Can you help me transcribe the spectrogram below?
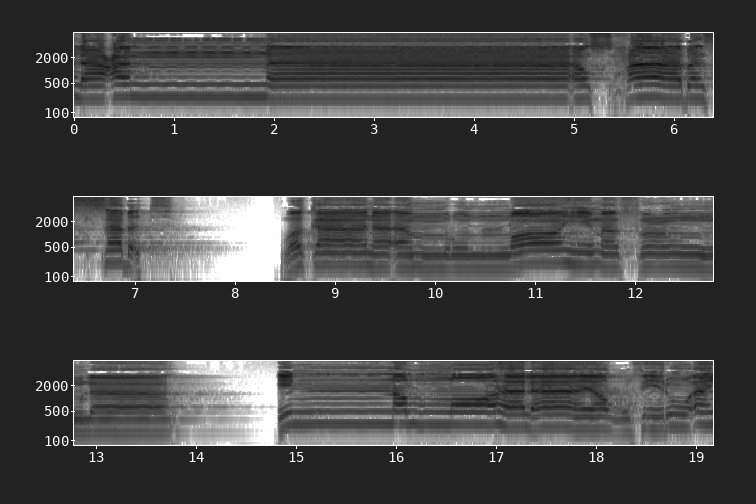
لعنا أصحاب السبت وكان أمر الله مفعولا. إن الله لا يغفر أن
